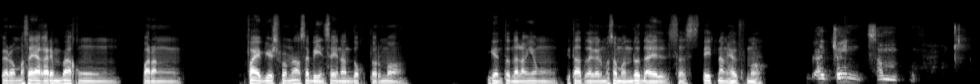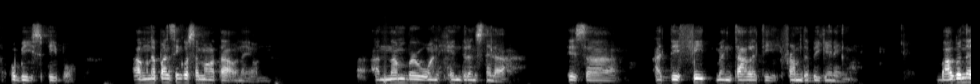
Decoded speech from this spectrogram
Pero masaya ka rin ba kung parang five years from now, sabihin sa'yo ng doktor mo, ganito na lang yung itatagal mo sa mundo dahil sa state ng health mo. I've joined some obese people. Ang napansin ko sa mga tao na yon, ang number one hindrance nila is a, a defeat mentality from the beginning. Bago na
